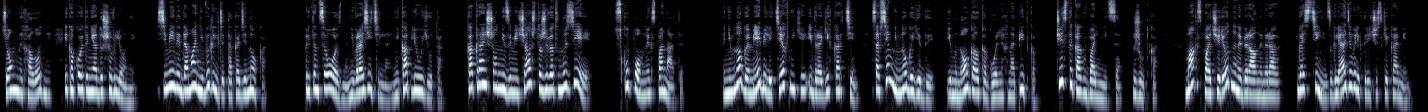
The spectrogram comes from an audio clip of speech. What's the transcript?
темный, холодный и какой-то неодушевленный. Семейные дома не выглядят так одиноко. Претенциозно, невыразительно, ни капли уюта. Как раньше он не замечал, что живет в музее, скупом на экспонаты. Немного мебели, техники и дорогих картин, совсем немного еды и много алкогольных напитков. Чисто как в больнице. Жутко. Макс поочередно набирал номера гостиниц, глядя в электрический камин.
